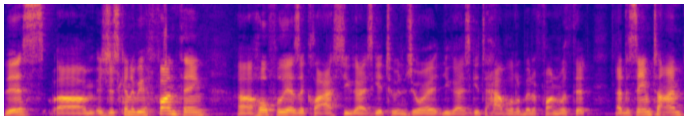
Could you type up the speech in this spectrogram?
This um, is just going to be a fun thing. Uh, hopefully, as a class, you guys get to enjoy it. You guys get to have a little bit of fun with it. At the same time,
